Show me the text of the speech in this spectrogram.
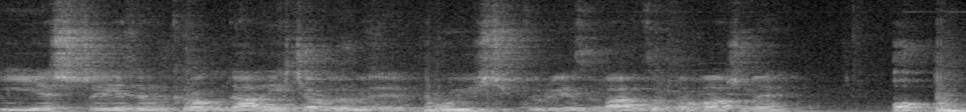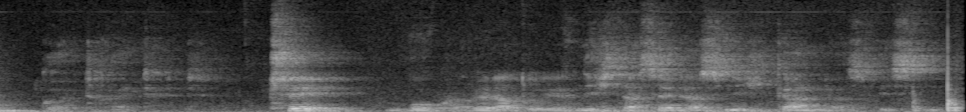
I jeszcze jeden krok dalej chciałbym e, pójść, który jest bardzo poważny. Ob. Czy Bóg wyratuje? Nicht, dass er das nicht kann, das wissen wir.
